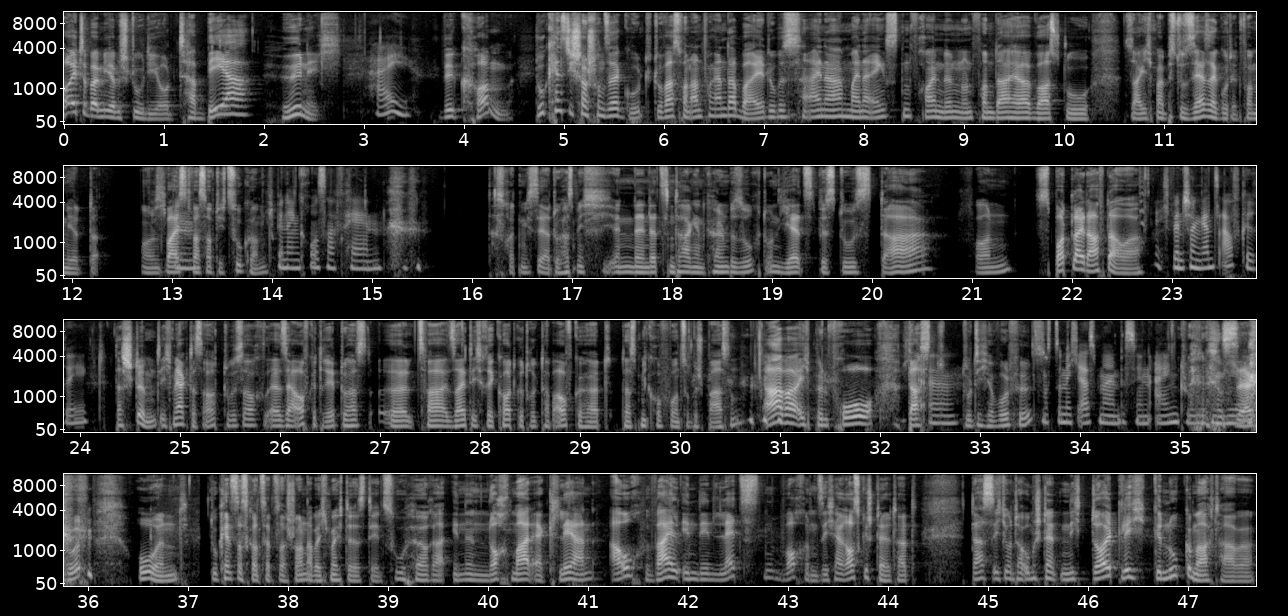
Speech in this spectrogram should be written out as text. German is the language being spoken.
Heute bei mir im Studio Tabea Hönig. Hi. Willkommen. Du kennst die Show schon sehr gut. Du warst von Anfang an dabei. Du bist einer meiner engsten Freundinnen und von daher warst du, sage ich mal, bist du sehr, sehr gut informiert und Ich weißt, bin- was auf dich zukommt. Ich bin ein großer Fan. Das freut mich sehr. Du hast mich in den letzten Tagen in Köln besucht und jetzt bist du Star von Spotlight After Hour. Ich bin schon ganz aufgeregt. Das stimmt, ich merke das auch. Du bist auch äh, sehr aufgedreht. Du hast äh, zwar, seit ich Rekord gedrückt habe, aufgehört, das Mikrofon zu bespaßen. Aber ich bin froh, dass äh, du dich hier wohlfühlst. Musste mich erstmal ein bisschen eingrooven. Sehr gut. Und du kennst das Konzept zwar schon, aber ich möchte es den ZuhörerInnen nochmal erklären, auch weil in den letzten Wochen sich herausgestellt hat, dass ich unter Umständen nicht deutlich genug gemacht habe,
